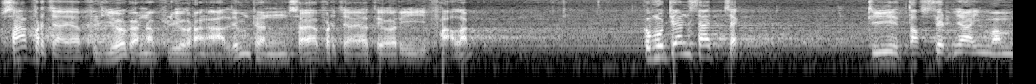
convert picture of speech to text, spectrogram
Saya percaya beliau karena beliau orang alim dan saya percaya teori falak. Kemudian saya cek di tafsirnya Imam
